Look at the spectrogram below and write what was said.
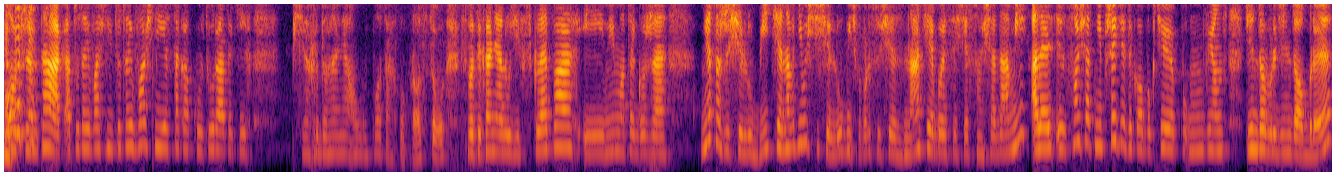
O czym tak, a tutaj właśnie, tutaj właśnie jest taka kultura takich pierdolenia o głupotach po prostu. Spotykania ludzi w sklepach i mimo tego, że nie to, że się lubicie, nawet nie musicie się lubić, po prostu się znacie, bo jesteście sąsiadami, ale sąsiad nie przejdzie tylko obok Ciebie mówiąc dzień dobry, dzień dobry,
